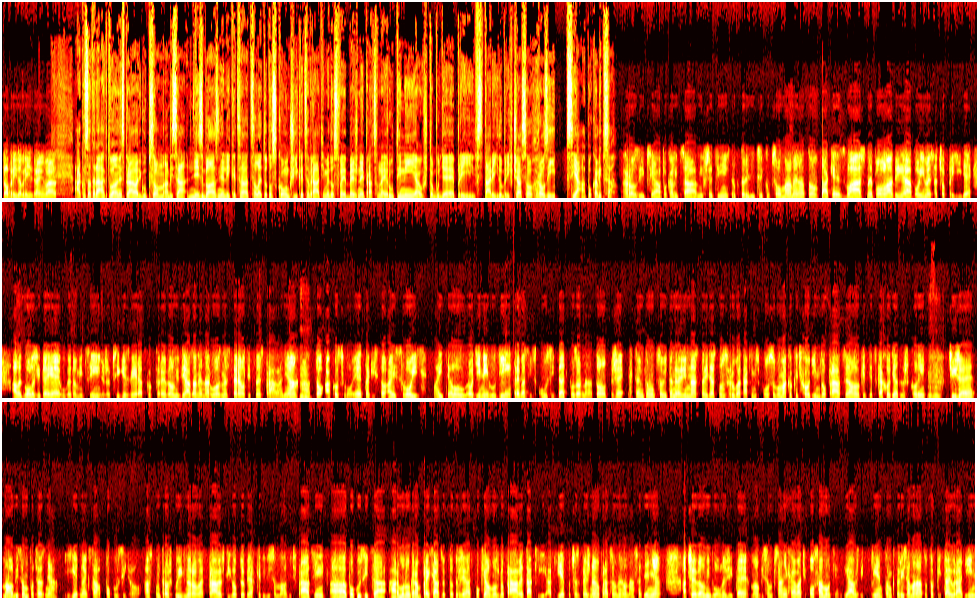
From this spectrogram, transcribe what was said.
Dobrý, dobrý, zdravím vás. Ako sa teda aktuálne správať k psom, aby sa nezbláznili, keď sa celé toto skončí, keď sa vrátime do svojej bežnej pracovnej rutiny a už to bude pri starých dobrých časoch? Hrozí psia apokalypsa? Hrozí psia apokalypsa a my všetci inštruktori výcviku psov máme na to také zvláštne pohľady a bojíme sa, čo príde. Ale dôležité je uvedomiť si, že psík je zvieratko, ktoré je veľmi viazané na rôzne stereotypné správania hmm. a to ako svoje, takisto aj svojich majiteľov, rodiny, ľudí. Treba si skúsiť dať pozor na to, že chcem tomu psovi ten režim nastaviť aspoň zhruba takým spôsobom, ako keď chodím do práce alebo keď detská chodia do školy. Uh-huh. Čiže mal by som počas dňa jednak sa pokúsiť ho aspoň trošku ignorovať práve v tých obdobiach, kedy by som mal byť v práci a pokúsiť sa harmonogram prechádzok dodržiavať pokiaľ možno práve taký, aký je počas bežného pracovného nasadenia. A čo je veľmi dôležité, mal by som psa nechávať o samote. Ja vždy klientom, ktorí sa ma na toto pýtajú, majú radím,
